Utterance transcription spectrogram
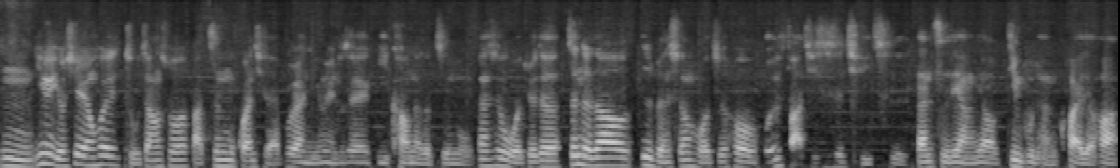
嗯，因为有些人会主张说把字幕关起来，不然你永远都在依靠那个字幕。但是我觉得真的到日本生活之后，文法其实是其次，单字量要进步的很快的话，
